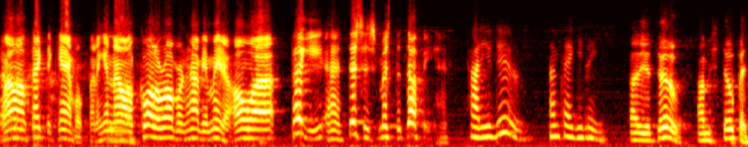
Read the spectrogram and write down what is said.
Well, I'll take the gamble, Finnegan. Now I'll call her over and have you meet her. Oh, uh, Peggy, uh, this is Mr. Duffy. How do you do? I'm Peggy Lee. How do you do? I'm stupid.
